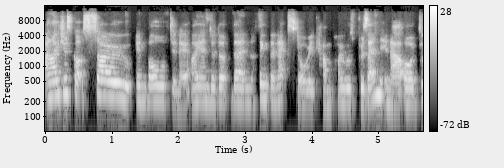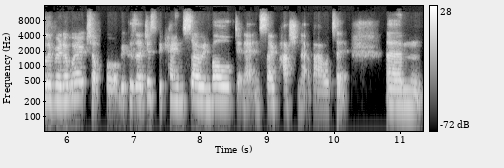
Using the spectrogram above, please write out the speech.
And I just got so involved in it. I ended up then, I think the next story camp I was presenting at or delivering a workshop for because I just became so involved in it and so passionate about it. Um,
